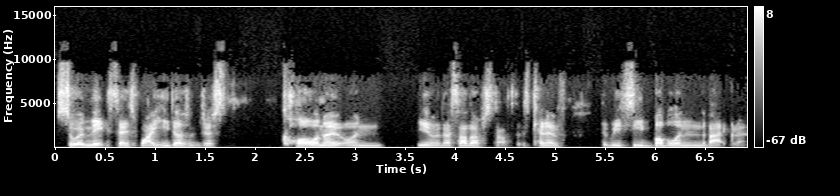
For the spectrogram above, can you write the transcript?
so it makes sense why he doesn't just call him out on you know this other stuff that's kind of that we see bubbling in the background.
